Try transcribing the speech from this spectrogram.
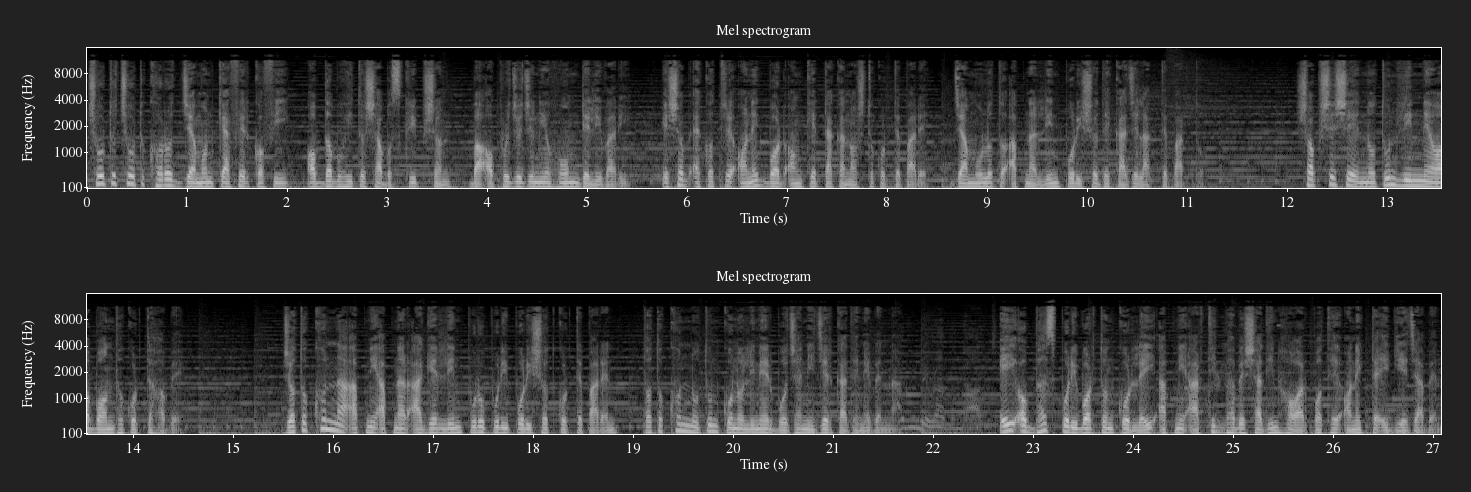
ছোট ছোট খরচ যেমন ক্যাফের কফি অব্দাবহিত সাবস্ক্রিপশন বা অপ্রয়োজনীয় হোম ডেলিভারি, এসব একত্রে অনেক বড় অঙ্কের টাকা নষ্ট করতে পারে, যা মূলত আপনার ঋণ পরিশোধে কাজে লাগতে পারত। সবশেষে নতুন ঋণ নেওয়া বন্ধ করতে হবে। যতক্ষণ না আপনি আপনার আগের ঋণ পুরোপুরি পরিশোধ করতে পারেন, ততক্ষণ নতুন কোনো ঋণের বোঝা নিজের কাঁধে নেবেন না। এই অভ্যাস পরিবর্তন করলেই আপনি আর্থিকভাবে স্বাধীন হওয়ার পথে অনেকটা এগিয়ে যাবেন।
